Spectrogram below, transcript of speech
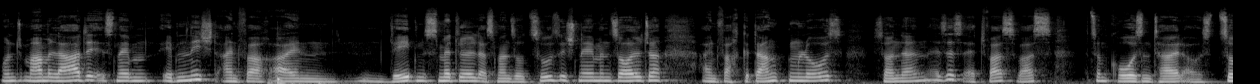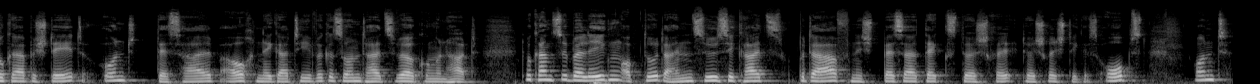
Und Marmelade ist eben nicht einfach ein Lebensmittel, das man so zu sich nehmen sollte, einfach gedankenlos, sondern es ist etwas, was zum großen Teil aus Zucker besteht und deshalb auch negative Gesundheitswirkungen hat. Du kannst überlegen, ob du deinen Süßigkeitsbedarf nicht besser deckst durch, durch richtiges Obst und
